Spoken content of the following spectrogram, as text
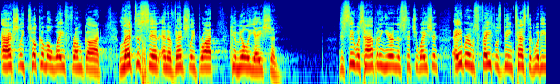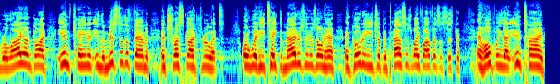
actually took him away from God, led to sin, and eventually brought humiliation. Do you see what's happening here in this situation? Abram's faith was being tested. Would he rely on God in Canaan in the midst of the famine and trust God through it? Or would he take the matters in his own hand and go to Egypt and pass his wife off as a sister and hoping that in time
